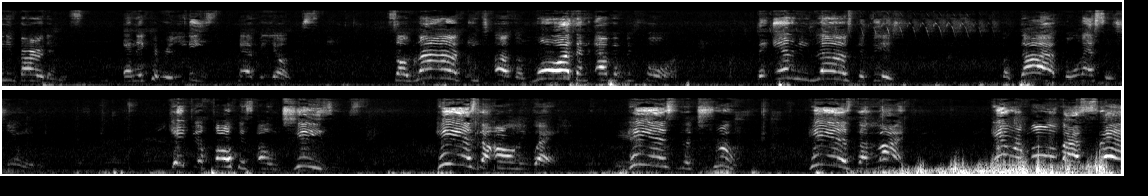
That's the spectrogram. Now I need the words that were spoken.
many burdens and it can release heavy yokes. So love each other more than ever before. The enemy loves division, but God blesses unity. Keep your focus on Jesus. He is the only way. He is the truth. He is the life. He removed our sin.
